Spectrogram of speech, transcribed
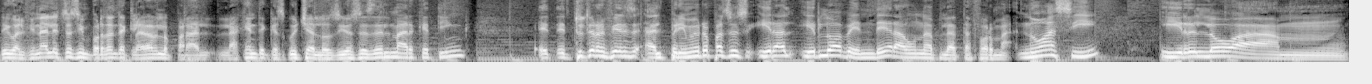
digo, al final esto es importante aclararlo para la gente que escucha los dioses del marketing. eh, eh, tú te refieres al primer paso es ir irlo a vender a una plataforma, no así irlo a mm,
